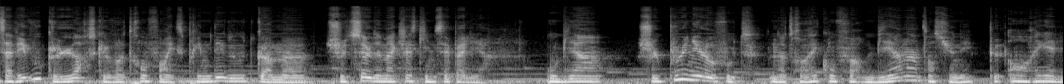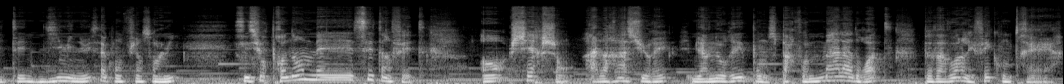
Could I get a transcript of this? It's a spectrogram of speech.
Savez-vous que lorsque votre enfant exprime des doutes comme euh, je suis le seul de ma classe qui ne sait pas lire ou bien je suis le plus nul au foot, notre réconfort bien intentionné peut en réalité diminuer sa confiance en lui C'est surprenant mais c'est un fait. En cherchant à le rassurer, eh nos réponses parfois maladroites peuvent avoir l'effet contraire.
